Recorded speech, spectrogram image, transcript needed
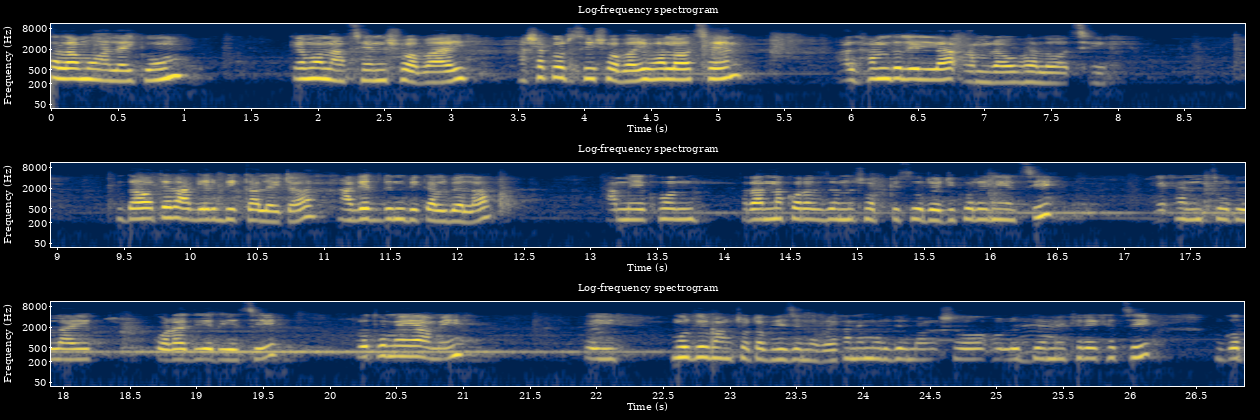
আসসালামু আলাইকুম। কেমন আছেন সবাই? আশা করছি সবাই ভালো আছেন। আলহামদুলিল্লাহ, আমরাও ভালো আছি। দাওয়াতের আগের বিকাল এটা, আগের দিন বিকালবেলা। আমি এখন রান্না করার জন্য সব কিছু রেডি করে নিয়েছি। এখানে চুলায় কড়া দিয়ে দিয়েছি। প্রথমে আমি এই মুরগির মাংসটা ভেজে নেব। এখানে মুরগির মাংস হলুদ দিয়ে মেখে রেখেছি। গত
